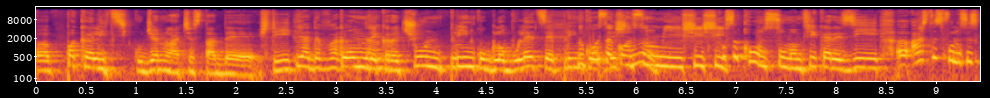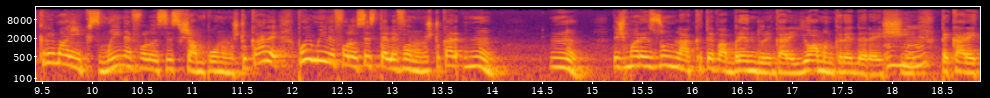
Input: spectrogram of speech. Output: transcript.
uh, păcăliți cu genul acesta de, știi, E adevărat, pom da. de Crăciun plin cu globulețe, plin Nu cu... poți să Deci consumi și și. nu să consum în fiecare zi. Uh, Astăzi folosesc crema X, mâine folosesc șamponul nu știu care, poi mâine folosesc telefonul nu știu care. Nu. Nu. Deci mă rezum la câteva branduri în care eu am încredere și Mhm. pe care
